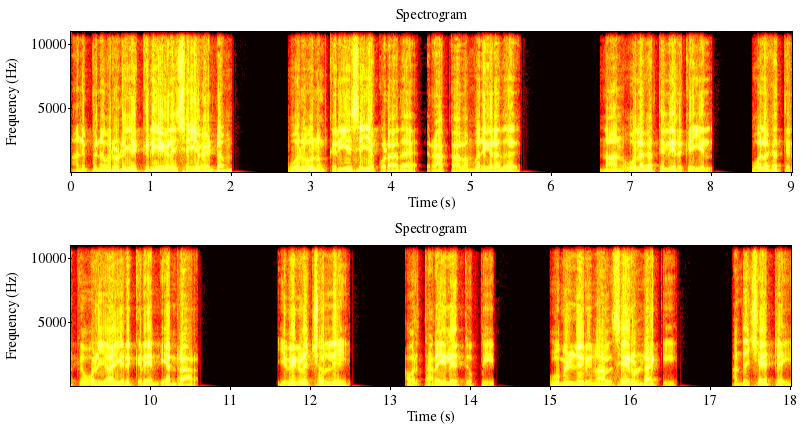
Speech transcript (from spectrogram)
அனுப்பினவருடைய கிரியைகளை செய்ய வேண்டும். ஒருவனும் கிரியை செய்யக்கூடாத ராக்காலம் வருகிறது. நான் உலகத்தில் இருக்கையில் உலகத்திற்கு ஒளியாய் இருக்கிறேன் என்றார். இவைகளைச் சொல்லி அவர் தரையிலே துப்பி உமிழ்நீரினால் சேருண்டாக்கி அந்த சேற்றை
